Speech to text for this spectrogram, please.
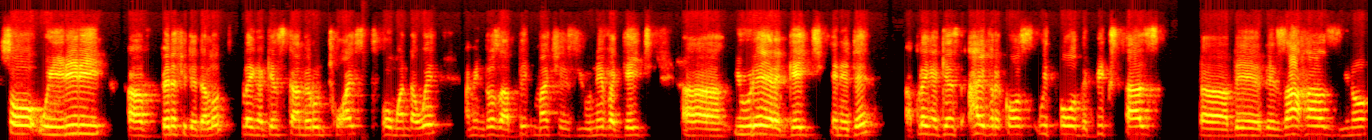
So we really have benefited a lot playing against Cameroon twice, home and away. I mean, those are big matches you never get, you rarely get any day. playing against Ivory Coast with all the big stars, the, the Zahas, you know,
